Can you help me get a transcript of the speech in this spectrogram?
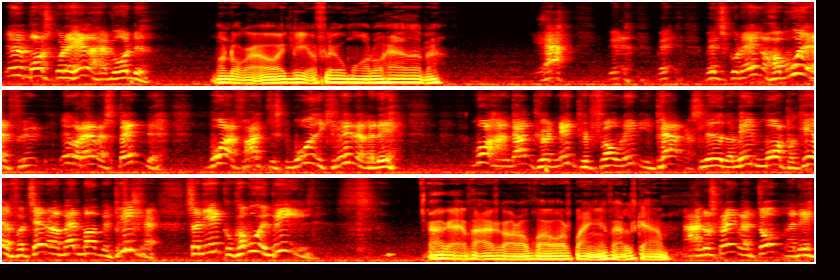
Det ville mor skulle da heller have vundet. Men du kan jo ikke lide at flyve, mor. Du hader det. Men, skulle da ikke hoppe ud af et fly? Det kunne da være spændende. Mor er faktisk modig kvinde, René. Mor har engang kørt en indkøbsvogn ind i en perkerslede, der mente mor parkerede for tæt op ad op ved Bilka, så de ikke kunne komme ud i bilen. Jeg kan faktisk godt prøve at springe i faldskærm. Ah, nu skal du ikke være dum, René.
